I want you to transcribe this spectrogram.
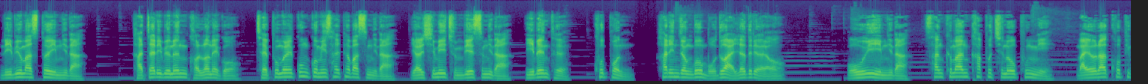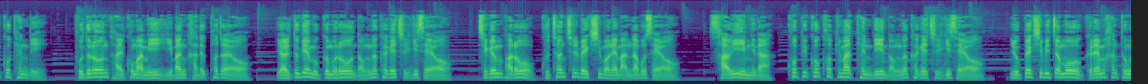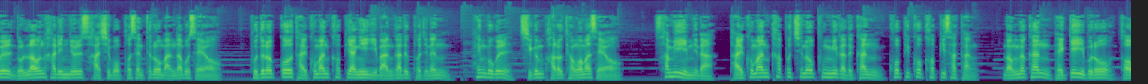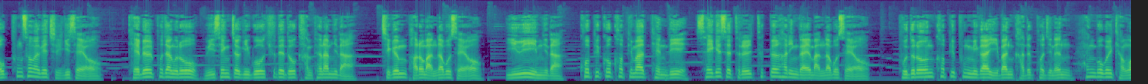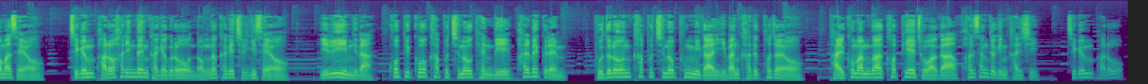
리뷰 마스터입니다. 가짜 리뷰는 걸러내고 제품을 꼼꼼히 살펴봤습니다. 열심히 준비했습니다. 이벤트, 쿠폰, 할인 정보 모두 알려드려요. 5위입니다. 상큼한 카푸치노 풍미, 마요라 코피코 캔디, 부드러운 달콤함이 입안 가득 퍼져요. 12개 묶음으로 넉넉하게 즐기세요. 지금 바로 9,710원에 만나보세요. 4위입니다. 코피코 커피맛 캔디 넉넉하게 즐기세요. 612.5g 한 통을 놀라운 할인율 45%로 만나보세요. 부드럽고 달콤한 커피향이 입 안 가득 퍼지는 행복을 지금 바로 경험하세요. 3위입니다. 달콤한 카푸치노 풍미 가득한 코피코 커피 사탕. 넉넉한 100개 입으로 더욱 풍성하게 즐기세요. 개별 포장으로 위생적이고 휴대도 간편합니다. 지금 바로 만나보세요. 2위입니다. 코피코 커피맛 캔디 3개 세트를 특별 할인가에 만나보세요. 부드러운 커피 풍미가 입안 가득 퍼지는 행복을 경험하세요. 지금 바로 할인된 가격으로 넉넉하게 즐기세요. 1위입니다. 코피코 카푸치노 캔디 800g. 부드러운 카푸치노 풍미가 입안 가득 퍼져요. 달콤함과 커피의 조화가 환상적인 간식. 지금 바로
